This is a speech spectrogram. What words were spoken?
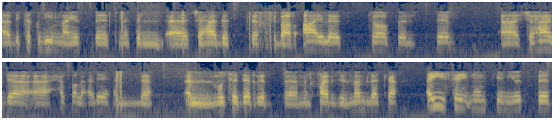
بتقديم ما يثبت مثل شهادة اختبار IELTS TOEFL STEP آه شهادة حصل عليها ال- المتدرب من خارج المملكة. أي شيء ممكن يثبت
